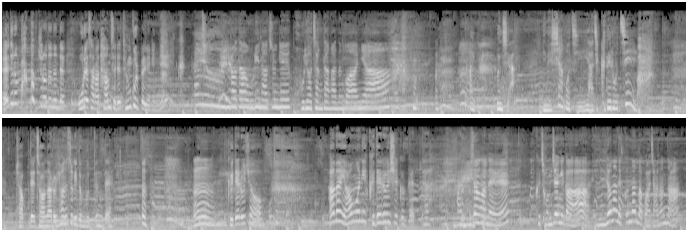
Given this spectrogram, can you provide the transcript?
애들은 팍팍 줄어드는데 오래 살아 다음 세대 등골 뺄 일 있니? 아휴, 이러다 우리 나중에 고려장 당하는 거 아니야? 아이고, 은지야. 니네 시아버지 아직 그대로지? 접대 전화로 현숙이도 묻던데. 응, 그대로셔. 아마 영원히 그대로이실 것 같아. 아, 이상하네. 그 점쟁이가 1년 안에 끝난다고 하지 않았나?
